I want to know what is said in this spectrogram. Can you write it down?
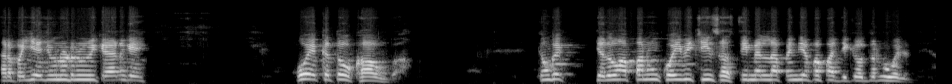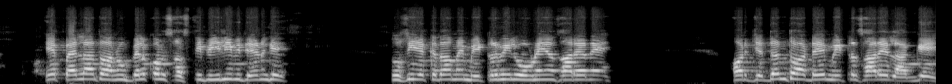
ਰੁਪਏ ਯੂਨਿਟ ਨੂੰ ਵੀ ਕਹਿਣਗੇ। ਉਹ ਇੱਕ ਧੋਖਾ ਹੋਊਗਾ। ਕਿਉਂਕਿ ਜਦੋਂ ਆਪਾਂ ਨੂੰ ਕੋਈ ਵੀ ਚੀਜ਼ ਸਸਤੀ ਮਿਲਣਾ ਪੈਂਦੀ, ਆਪਾਂ ਭੱਜ ਕੇ ਉਧਰ ਨੂੰ ਹੋ ਜਾਂਦੇ ਆ ਇਹ ਪਹਿਲਾਂ ਤੁਹਾਨੂੰ ਬਿਲਕੁਲ ਸਸਤੀ ਬਿਜਲੀ ਵੀ ਦੇਣਗੇ। ਤੁਸੀਂ ਇੱਕਦਮ ਇਹ ਮੀਟਰ ਵੀ ਲਵਾਉਣੇ ਆ ਸਾਰਿਆਂ ਨੇ। ਔਰ ਜਿੱਦਨ ਤੁਹਾਡੇ ਮੀਟਰ ਸਾਰੇ ਲੱਗ ਗਏ,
